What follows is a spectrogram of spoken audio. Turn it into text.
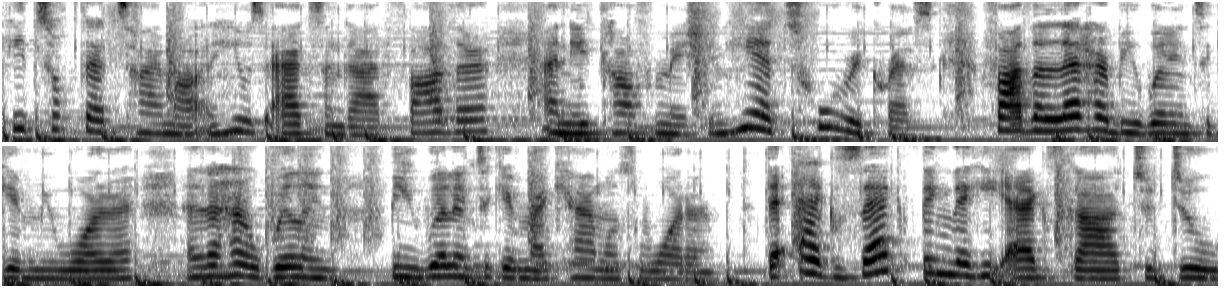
he took that time out and he was asking God, Father, I need confirmation. He had two requests. Father, let her be willing to give me water and let her willing be willing to give my camels water. The exact thing that he asked God to do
